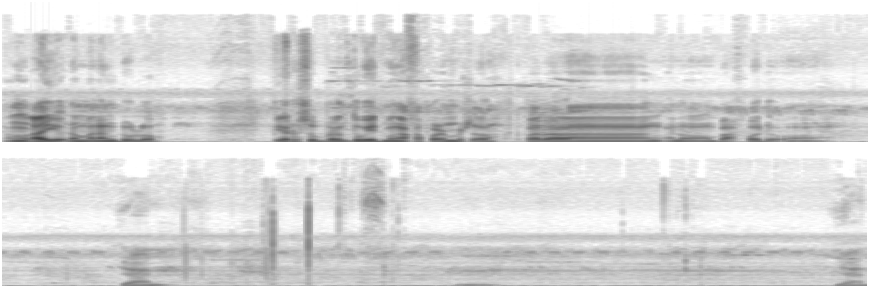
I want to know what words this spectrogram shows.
Ang layo naman ng dulo. Pero sobrang tuwid mga ka-farmers oh. Parang ano, ang bakod oh. Yan. Hmm. Yan.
